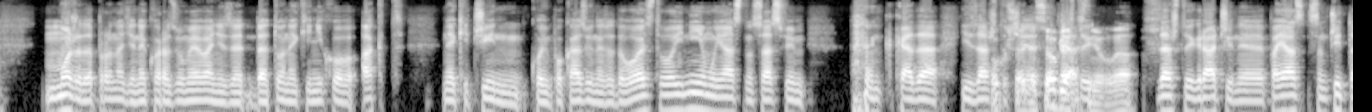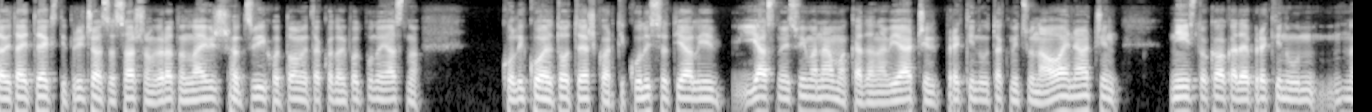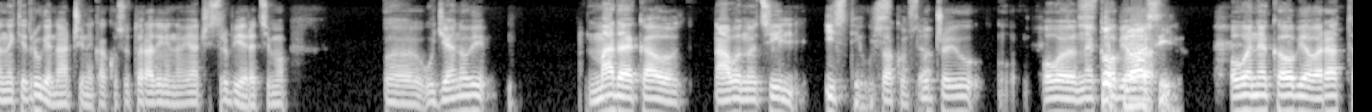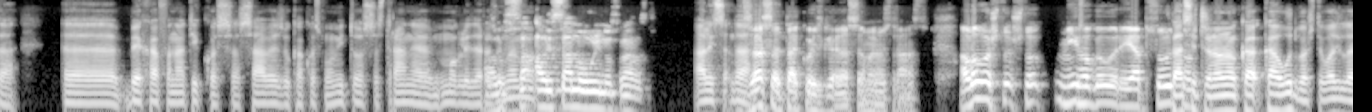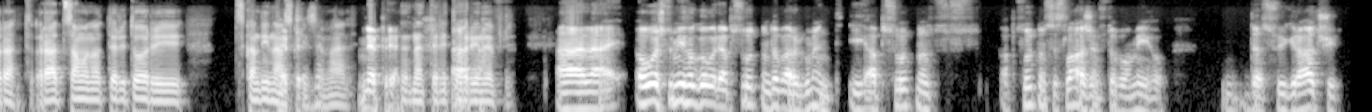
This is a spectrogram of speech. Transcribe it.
može da pronađe neko razumevanje za, da to neki njihov akt, neki čin kojim pokazuju nezadovoljstvo i nije mu jasno sasvim kada i zašto Pokušaj će, da se zašto, objasni ovo. ja. zašto igrači ne, pa ja sam čitao i taj tekst i pričao sa Sašom, vjerojatno najviše od svih o tome, tako da mi potpuno jasno koliko je to teško artikulisati, ali jasno je svima nama kada navijači prekinu utakmicu na ovaj način, nije isto kao kada je prekinu na neke druge načine, kako su to radili navijači Srbije, recimo u Đenovi, mada je kao navodno cilj isti u svakom Da. slučaju, ovo je neka Stop objava, nasilju. ovo je neka objava rata e, BH Fanatikosa Savezu, kako smo mi to sa strane mogli da Ali, razumemo, sa, ali samo u inostranstvu. ali sa, da, Za sad tako izgleda samo inostranstvo. Ali ovo što, što Miho govori je apsolutno... klasičan ono ka, kao Udba što je vodila rat, rat samo na teritoriji skandinavskih zemalja, neprijatno. na teritoriji neprijatelja. Ovo što Miho govori je apsolutno dobar argument i apsolutno, apsolutno se slažem s tobom Miho. da su igrači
